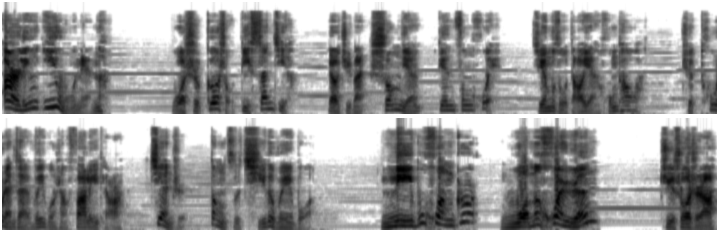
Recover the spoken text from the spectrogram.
二零一五年呢，我是歌手第三季啊，要举办双年巅峰会，节目组导演洪涛啊，却突然在微博上发了一条啊，剑指邓紫棋的微博：“你不换歌，我们换人。”据说是啊，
